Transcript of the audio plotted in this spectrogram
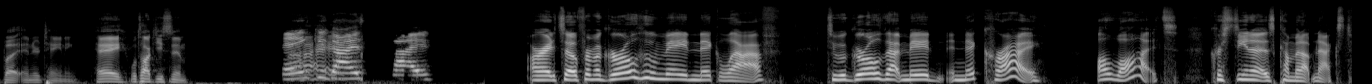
but entertaining. Hey, we'll talk to you soon. Thank you guys. Bye. All right, so from a girl who made Nick laugh to a girl that made Nick cry a lot. Kristina is coming up next.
